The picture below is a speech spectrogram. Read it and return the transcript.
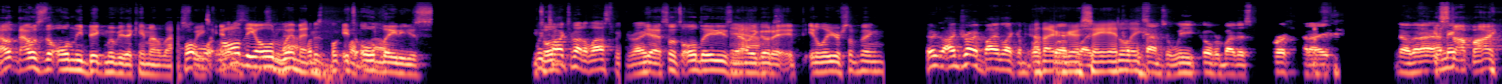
That, that was the only big movie that came out last What- week. what- all it's, the old women. What is book it's old about? ladies. We old- talked about it last week, right? Yeah, so it's old ladies, and now they go to Italy or something. There, I drive by like a book I thought you were club, gonna say Italy. times a week over by this park that I. No, that I, I Just stop by.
